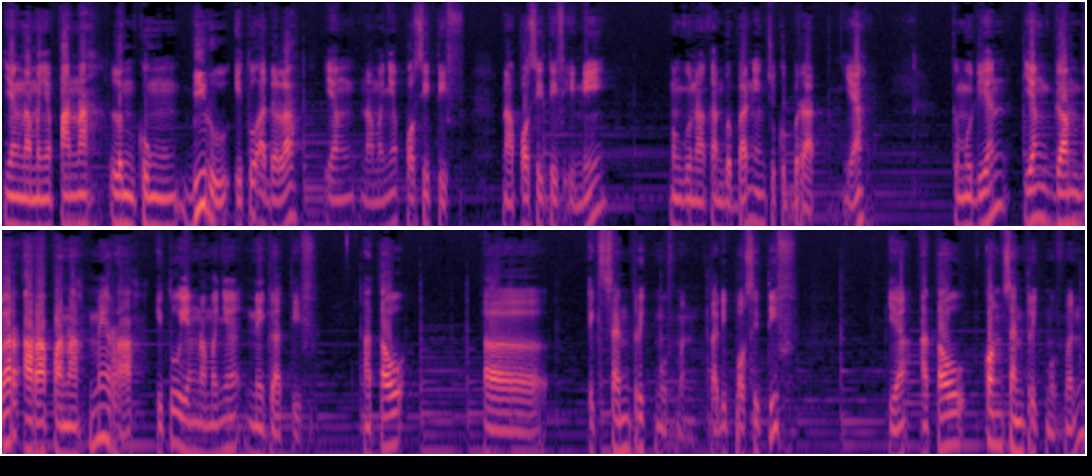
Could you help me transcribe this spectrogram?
yang namanya panah lengkung biru itu adalah yang namanya positif. Nah, positif ini menggunakan beban yang cukup berat, ya. Kemudian yang gambar arah panah merah itu yang namanya negatif atau uh, eccentric movement. Tadi positif ya atau concentric movement.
